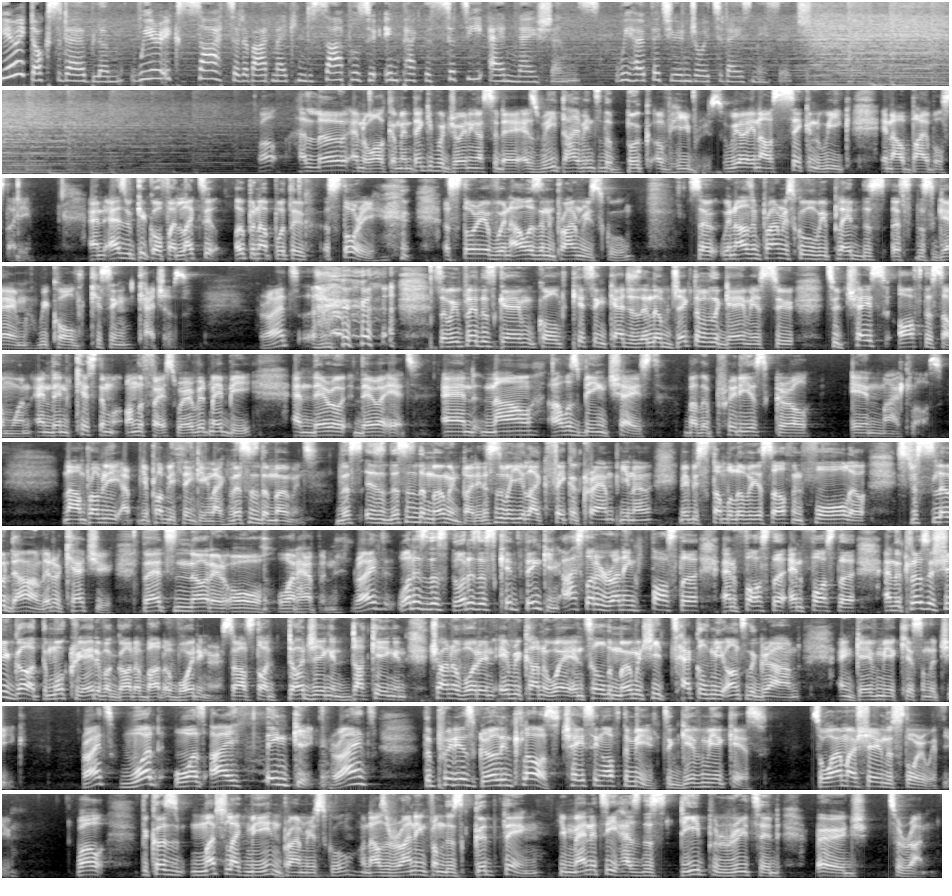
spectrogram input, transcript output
Here at Doxa Deo Bloem, we are excited about making disciples who impact the city and nations. We hope that you enjoyed today's message. Well, hello and welcome, and thank you for joining us today as we dive into the book of Hebrews. We are in our second week in our Bible study. And as we kick off, I'd like to open up with a, a story a story of when I was in primary school. So when I was in primary school, we played this, this, this game we called Kissing Catches. Right? so we played this game called Kissing Catches, and the objective of the game is to, to chase after someone and then kiss them on the face, wherever it may be, and there, there are it. And now I was being chased by the prettiest girl in my class. Now I'm probably uh, you're probably thinking like this is the moment. This is this is the moment, buddy. This is where you like fake a cramp, you know, maybe stumble over yourself and fall, or just slow down, let her catch you. That's not at all what happened, right? What is this? What is this kid thinking? I started running faster and faster and faster, and the closer she got, the more creative I got about avoiding her. So I'd start dodging and ducking and trying to avoid her in every kind of way until the moment she tackled me onto the ground and gave me a kiss on the cheek right? What was I thinking, right? The prettiest girl in class chasing after me to give me a kiss. So, why am I sharing this story with you? Well, because much like me in primary school, when I was running from this good thing, humanity has this deep rooted urge to run,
